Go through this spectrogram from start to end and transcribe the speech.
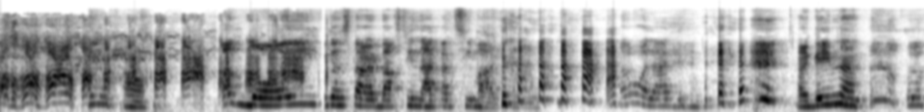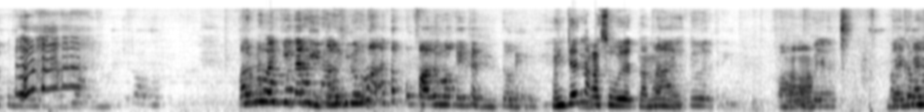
Oh. Pag boy, yung Starbucks, si Nat at si Matthew. Parang wala din. Ah, game na. Wala ko ba? Paano mo makikita dito? Hindi ko maatak kung paano makita dito eh. Nandiyan nakasulat naman eh. One, two, three. Oo. Oo. Diyan dyan,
